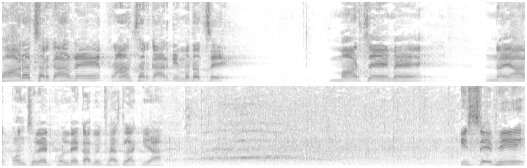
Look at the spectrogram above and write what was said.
भारत सरकार ने, फ्रांस सरकार की मदद से मार्से में नया कॉन्सुलेट खोलने का भी फैसला किया है। इससे भी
